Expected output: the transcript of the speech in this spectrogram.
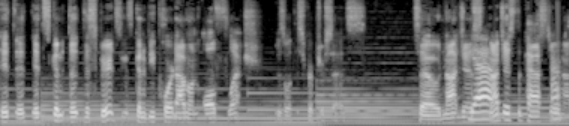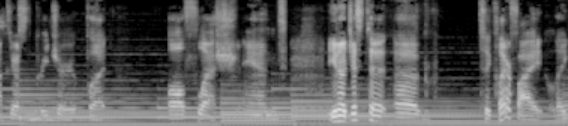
it, it it's gonna the, the spirit's is gonna be poured out on all flesh is what the scripture says. So not just yeah. not just the pastor, not just the preacher, but all flesh. And you know, just to uh, to clarify, like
